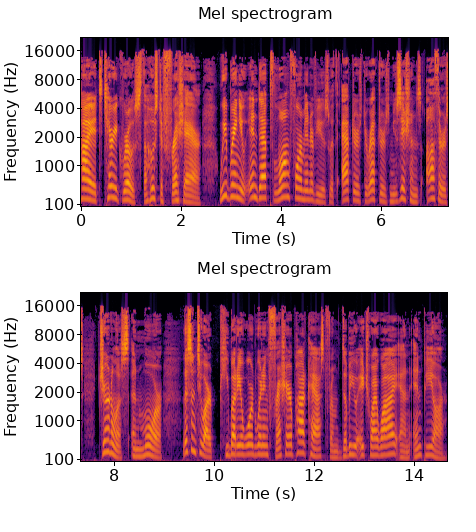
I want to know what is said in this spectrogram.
Hi, it's Terry Gross, the host of Fresh Air. We bring you in depth, long form interviews with actors, directors, musicians, authors, journalists, and more. Listen to our Peabody Award winning Fresh Air podcast from WHYY and NPR.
